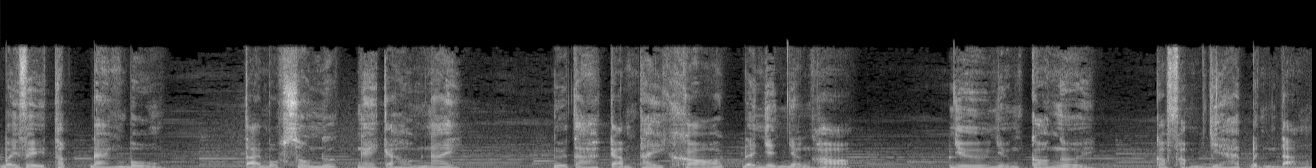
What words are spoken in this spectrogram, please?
Bởi vì thật đáng buồn, tại một số nước ngay cả hôm nay, người ta cảm thấy khó để nhìn nhận họ như những con người có phẩm giá bình đẳng.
